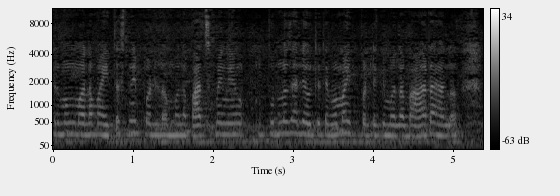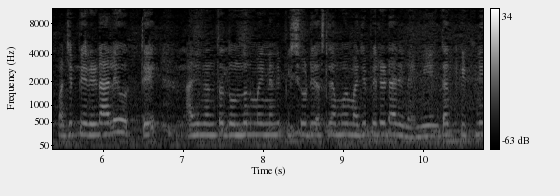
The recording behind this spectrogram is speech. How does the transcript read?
तर मग मला माहीतच नाही पडलं. मला पाच महिने पूर्ण झाले होते तेव्हा माहीत पडलं की मला बाळ राहिलं. माझे पिरियड आले होते आणि नंतर दोन दोन महिन्याने पी असल्यामुळे माझे पिरियड आले नाही. मी एकदा किडनी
